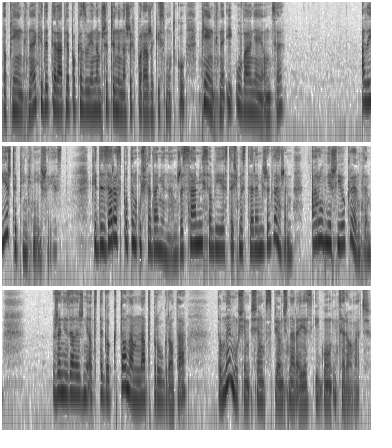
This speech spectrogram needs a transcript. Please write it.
To piękne, kiedy terapia pokazuje nam przyczyny naszych porażek i smutku. Piękne i uwalniające. Ale jeszcze piękniejsze jest, kiedy zaraz potem uświadamia nam, że sami sobie jesteśmy sterem i żeglarzem, a również i okrętem. Że niezależnie od tego, kto nam nadprół grota, to my musimy się wspiąć na z igłą i cerować.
